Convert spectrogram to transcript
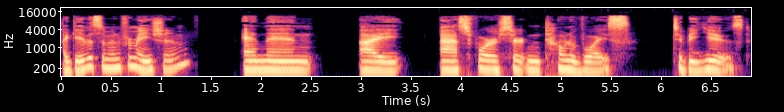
I gave it some information and then I asked for a certain tone of voice to be used.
